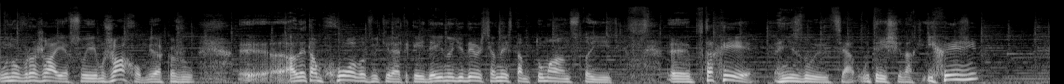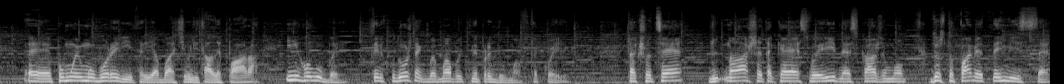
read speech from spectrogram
Воно вражає своїм жахом, я кажу, Е, але там холод звідтіля такий йде. Іноді дивишся вниз, там туман стоїть. Е, Птахи гніздуються у тріщинах і хижі. Е, По-моєму, боревітер я бачив, літали пара, і голуби. Він художник би, мабуть, не придумав такої. Так що це наше таке своєрідне, скажімо, достопам'ятне місце.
